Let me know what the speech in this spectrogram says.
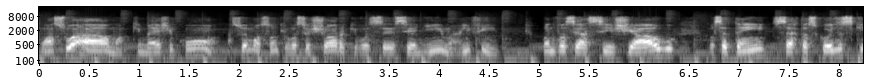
com a sua alma, que mexem com a sua emoção, que você chora, que você se anima, enfim quando você assiste algo, você tem certas coisas que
